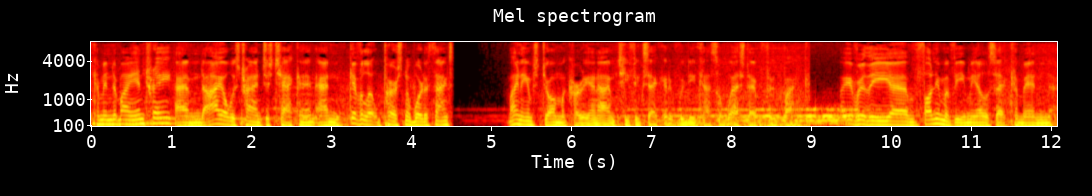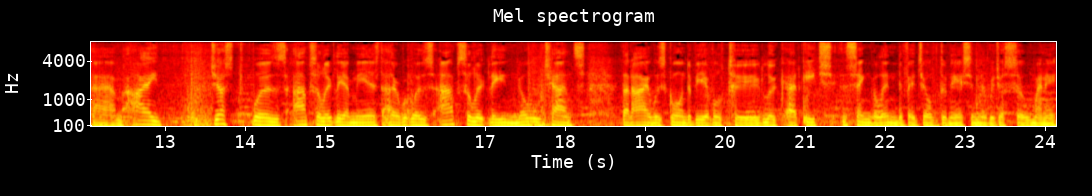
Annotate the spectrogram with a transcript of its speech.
come into my entry, and I always try and just check in and give a little personal word of thanks. My name's John McCurry, and I'm Chief Executive with Newcastle West End Food Bank. However, the uh, volume of emails that come in, um, I just was absolutely amazed. There was absolutely no chance that I was going to be able to look at each single individual donation. There were just so many.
